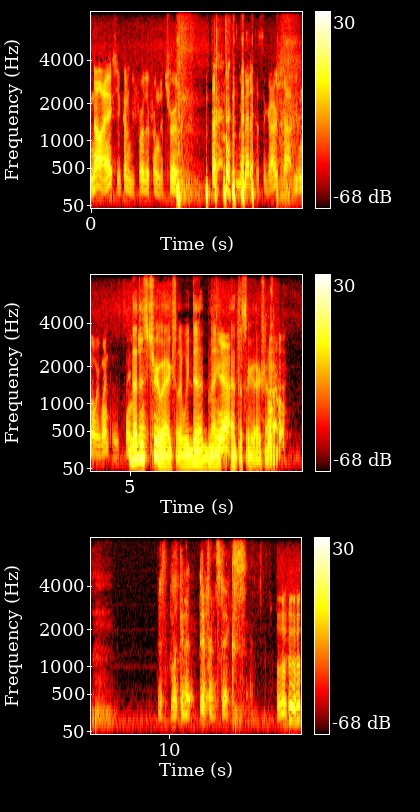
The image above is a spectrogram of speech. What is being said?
No, I actually couldn't be further from the truth. we met at the cigar shop, even though we went to the same. That gym. is true, actually. We did meet Yeah. at the cigar shop. Just looking at different sticks. Mhm.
